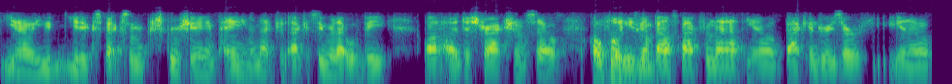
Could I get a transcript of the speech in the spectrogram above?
you know you'd you'd expect some excruciating pain, and that could I could see where that would be uh, a distraction. So hopefully he's going to bounce back from that. You know, back injuries are you know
